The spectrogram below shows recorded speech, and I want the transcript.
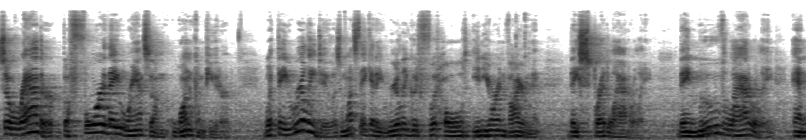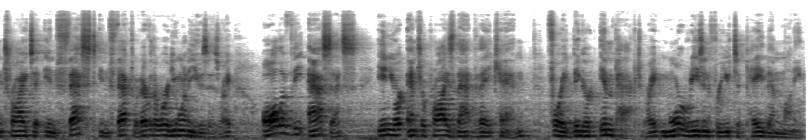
So rather, before they ransom one computer, what they really do is once they get a really good foothold in your environment, they spread laterally. They move laterally and try to infest, infect, whatever the word you want to use is, right? All of the assets in your enterprise that they can for a bigger impact, right? More reason for you to pay them money.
